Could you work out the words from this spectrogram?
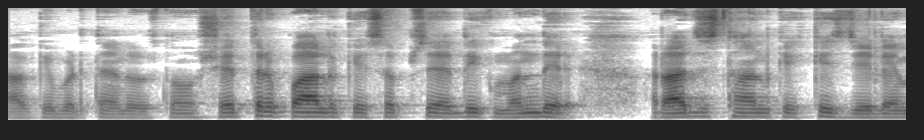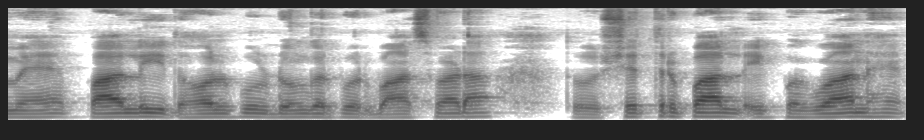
आगे बढ़ते हैं दोस्तों। क्षेत्रपाल के सबसे अधिक मंदिर राजस्थान के किस ज़िले में है? पाली, धौलपुर, डूंगरपुर, बांसवाड़ा। तो क्षेत्रपाल एक भगवान है।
